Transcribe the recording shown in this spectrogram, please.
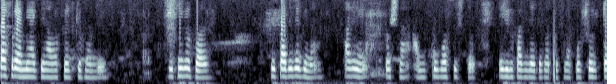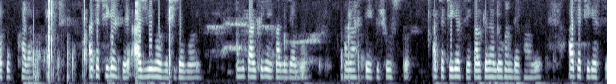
তারপরে আমি একদিন আমার ফ্রেন্ডকে ফোন দিই যে, কী ব্যাপার? তুই কাজে যাবি না? আরে, বস না, আমি খুব অসুস্থ, এই জন্য কাজে যাইতে পারতেছি না, খুব শরীরটা খুব খারাপ। আচ্ছা ঠিক আছে, আসবি কবে সেটা বল। আমি কাল থেকে কাজে যাব, আমি আজকে একটু সুস্থ। আচ্ছা ঠিক আছে, কালকে তাহলে ওখানে দেখা হবে। আচ্ছা ঠিক আছে।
